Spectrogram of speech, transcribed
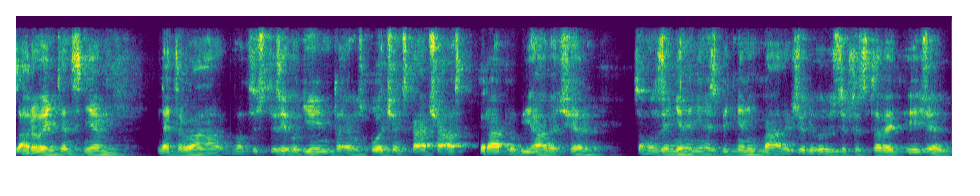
Zároveň ten sněm netrvá 24 hodin, ta jeho společenská část, která probíhá večer, samozřejmě není nezbytně nutná, takže dovedu si představit i, že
